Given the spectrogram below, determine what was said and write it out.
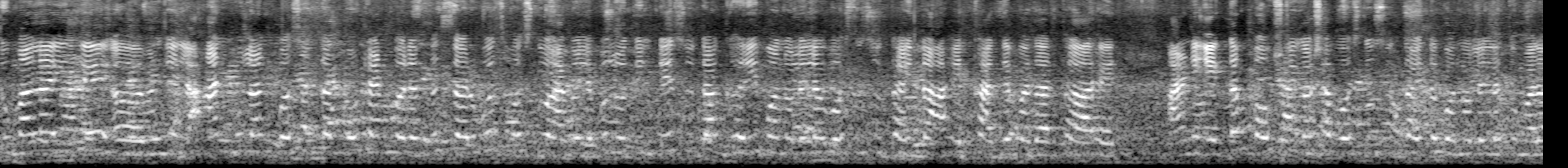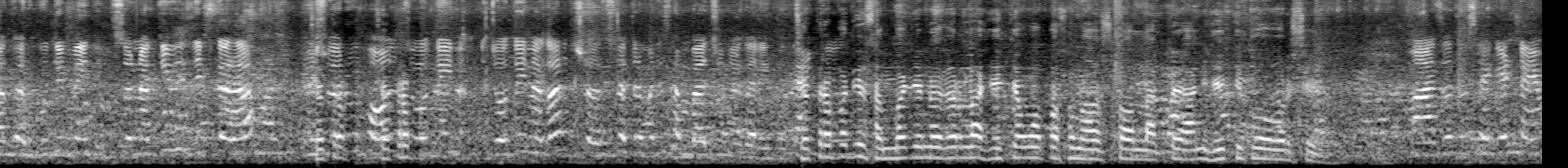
तुम्हाला इथे म्हणजे लहान मुलांपासून तर मोठ्यांपर्यंत सर्वच वस्तू अवेलेबल होतील. ते सुद्धा घरी बनवलेल्या वस्तूसुद्धा इथं आहेत. खाद्यपदार्थ आहेत. आणि एकदम पौष्टिक अशा वस्तूसुद्धा इथं बनवलेल्या तुम्हाला घरगुती मिळतील सो नक्की व्हिजिट करा. विश्वरूप हॉल छत्रप- ज्योती ज्योतिनगर छत्रपती संभाजीनगर इथे. छत्रपती संभाजीनगरला हे केव्हापासून हा स्टॉल लागतोय आणि हे कितवं वर्ष आहे? माझं तर सेकंड टाइम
